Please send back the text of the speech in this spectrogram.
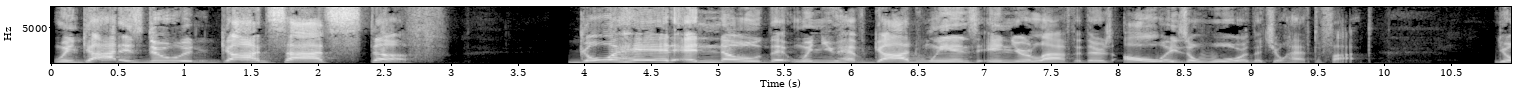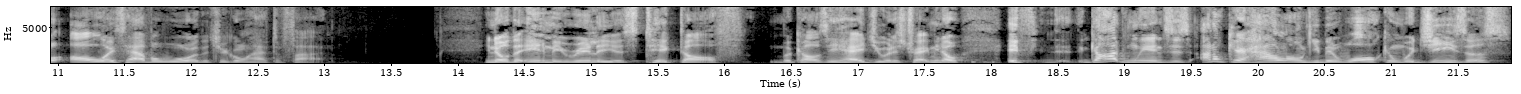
when God is doing God-sized stuff, go ahead and know that when you have God wins in your life, that there's always a war that you'll have to fight. You'll always have a war that you're going to have to fight. You know, the enemy really is ticked off because he had you in his trap. You know, if God wins is, I don't care how long you've been walking with Jesus,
